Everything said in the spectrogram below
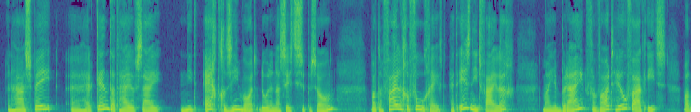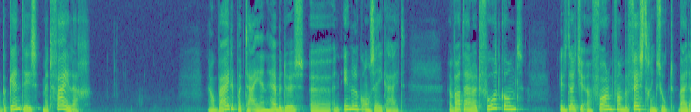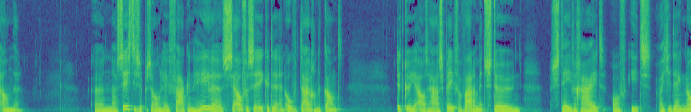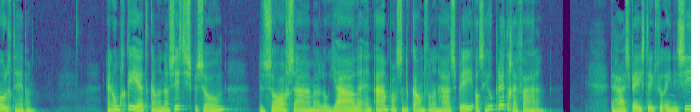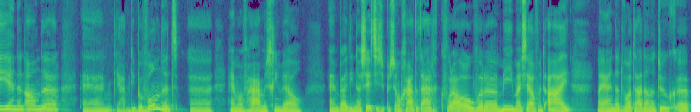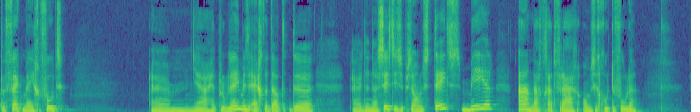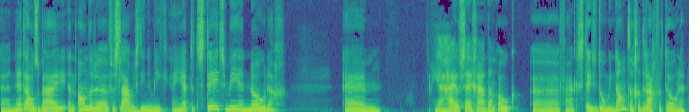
Een HSP uh, herkent dat hij of zij niet echt gezien wordt door de narcistische persoon, wat een veilig gevoel geeft. Het is niet veilig, maar je brein verwart heel vaak iets wat bekend is met veilig. Nou, beide partijen hebben dus uh, een innerlijke onzekerheid. En wat daaruit voortkomt, is dat je een vorm van bevestiging zoekt bij de ander. Een narcistische persoon heeft vaak een hele zelfverzekerde en overtuigende kant. Dit kun je als HSP verwarren met steun, stevigheid of iets wat je denkt nodig te hebben. En omgekeerd kan een narcistische persoon de zorgzame, loyale en aanpassende kant van een HSP als heel prettig ervaren. De HSP steekt veel energie in een ander en ja, die bewondert uh, hem of haar misschien wel. En bij die narcistische persoon gaat het eigenlijk vooral over uh, me, myself and I. Nou ja, en dat wordt daar dan natuurlijk uh, perfect mee gevoed. Ehm, ja, het probleem is echter dat de, de narcistische persoon steeds meer aandacht gaat vragen om zich goed te voelen. Uh, net als bij een andere verslavingsdynamiek. En je hebt het steeds meer nodig. En ja, hij of zij gaat dan ook uh, vaak steeds dominanter gedrag vertonen.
